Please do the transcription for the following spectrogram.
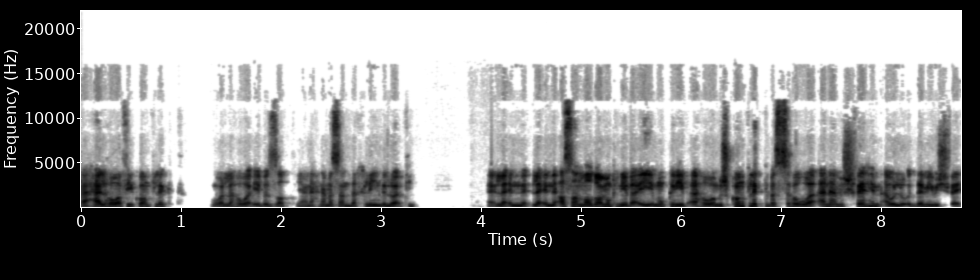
فهل هو في conflict ولا هو إيه بالظبط؟ يعني إحنا مثلا داخلين دلوقتي. لأن لأن أصلا الموضوع ممكن يبقى إيه؟ ممكن يبقى هو مش conflict بس هو أنا مش فاهم أو اللي قدامي مش فاهم.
